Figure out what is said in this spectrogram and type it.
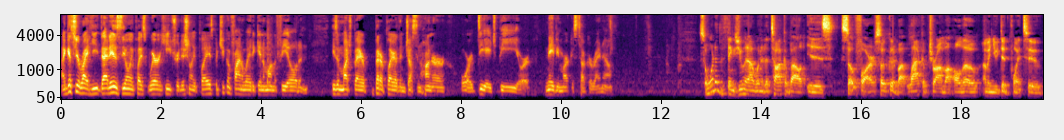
I guess you're right. He that is the only place where he traditionally plays, but you can find a way to get him on the field, and he's a much better better player than Justin Hunter or DHB or maybe Marcus Tucker right now. So one of the things you and I wanted to talk about is so far so good about lack of drama. Although I mean, you did point to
